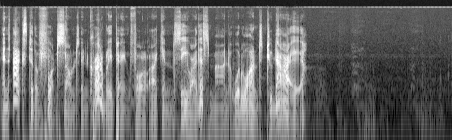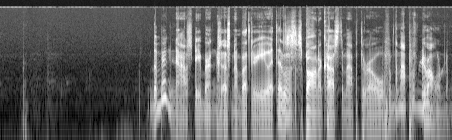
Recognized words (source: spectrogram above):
An axe to the foot sounds incredibly painful. I can see why this man would want to die. The Big Nasty brings us number three with his spawn across the map throw from the map of Drone.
